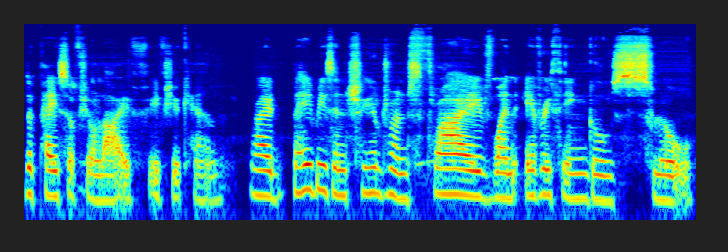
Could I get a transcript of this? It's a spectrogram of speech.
the pace of your life if you can right babies and children thrive when everything goes slow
